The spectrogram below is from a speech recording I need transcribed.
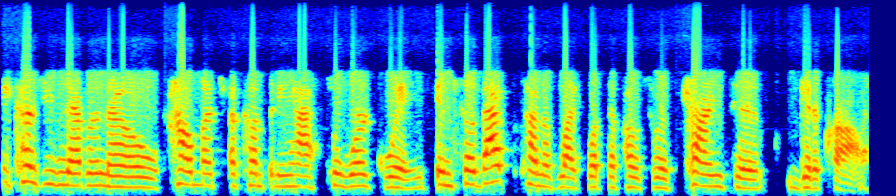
because you never know how much a company has to work with. And so that's kind of like what the post was trying to get across.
